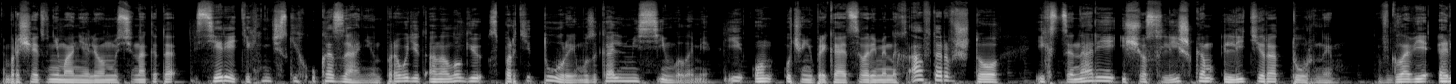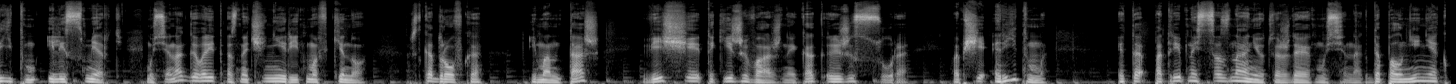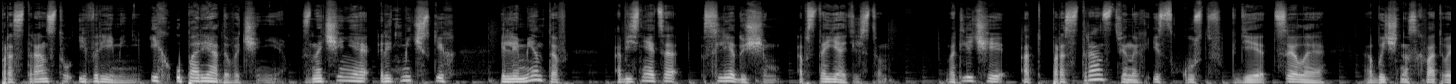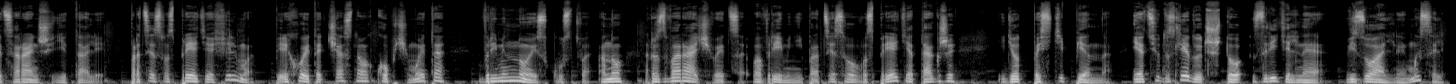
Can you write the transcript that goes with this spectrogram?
обращает внимание Леон Мусинак, это серия технических указаний. Он проводит аналогию с партитурой, музыкальными символами. И он очень упрекает современных авторов, что их сценарии еще слишком литературны. В главе «Ритм или смерть» Мусинак говорит о значении ритма в кино. Раскадровка и монтаж – вещи такие же важные, как режиссура. Вообще ритм – это потребность сознания, утверждает Мусинак, дополнение к пространству и времени, их упорядочение. Значение ритмических элементов объясняется следующим обстоятельством. В отличие от пространственных искусств, где целое обычно схватывается раньше деталей, процесс восприятия фильма переходит от частного к общему. Это временное искусство. Оно разворачивается во времени, и процесс его восприятия также идет постепенно. И отсюда следует, что зрительная визуальная мысль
